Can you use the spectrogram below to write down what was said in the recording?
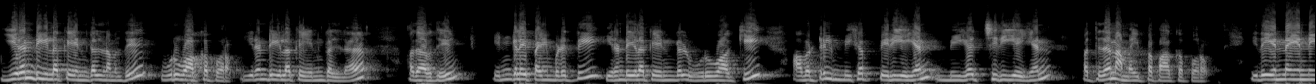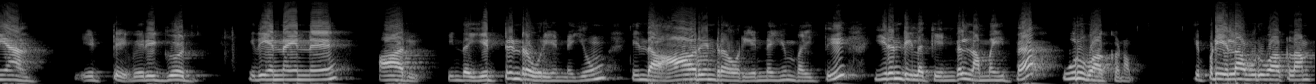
இரண்டு இலக்க எண்கள் நம்ம வந்து உருவாக்க போறோம். இரண்டு இலக்க எண்கள்ல அதாவது எண்களை பயன்படுத்தி இரண்டு இலக்க எண்கள் உருவாக்கி அவற்றில் மிக பெரிய எண் மிகச்சிறிய எண் பத்தி தான் நம்ம இப்ப பார்க்க போறோம். இது என்ன எண்ணியா? எட்டு. வெரி குட் இது என்ன எண்ணு? ஆறு. இந்த எட்டுன்ற ஒரு எண்ணையும் இந்த ஆறுன்ற ஒரு எண்ணையும் வைத்து இரண்டு இலக்க எண்கள் நம்ம இப்ப உருவாக்கணும். எப்படி எல்லாம் உருவாக்கலாம்?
